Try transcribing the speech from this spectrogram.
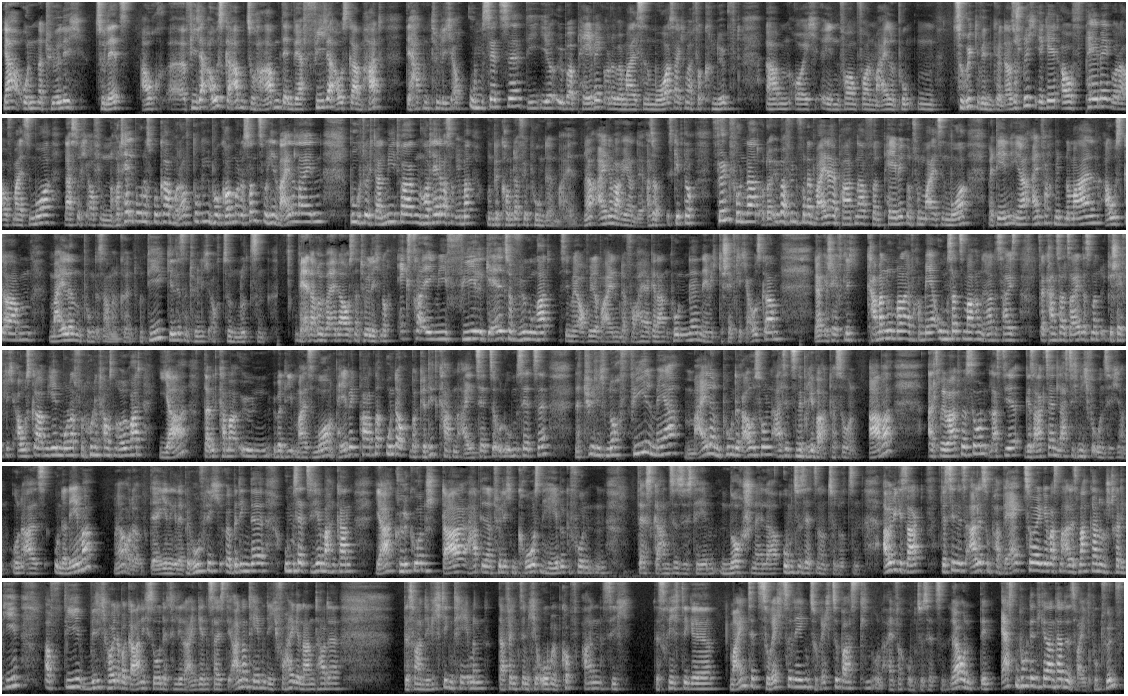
Ja, und natürlich zuletzt auch äh, viele Ausgaben zu haben, denn wer viele Ausgaben hat, der hat natürlich auch Umsätze, die ihr über Payback oder über Miles More, sag ich mal, verknüpft, ähm, euch in Form von Meilenpunkten zurückgewinnen könnt. Also sprich, ihr geht auf Payback oder auf Miles More, lasst euch auf ein Hotelbonusprogramm oder auf Booking.com oder sonst wohin weiterleiten, bucht euch dann Mietwagen, Hotel, was auch immer und bekommt dafür Punkte in Meilen. Ja, eine Variante. Also es gibt noch 500 oder über 500 weitere Partner von Payback und von Miles More, bei denen ihr einfach mit normalen Ausgaben Meilen und Punkte sammeln könnt. Und die gilt es natürlich auch zu nutzen. Wer darüber hinaus natürlich noch extra irgendwie viel Geld zur Verfügung hat, sind wir auch wieder bei einem der vorher genannten Punkte, nämlich geschäftliche Ausgaben. Ja, geschäftlich kann man nun mal einfach mehr Umsatz machen. Ja, das heißt, da kann es halt sein, dass man geschäftlich Ausgaben jeden Monat von 100.000 Euro hat. Ja, damit kann man über die Miles More und Payback Partner und auch über Kreditkarteneinsätze und Umsätze natürlich noch viel mehr Meilen und Punkte rausholen als jetzt eine Privatperson. Aber als Privatperson, lass dir gesagt sein, lass dich nicht verunsichern. Und als Unternehmer ja, oder derjenige, der beruflich äh, bedingte Umsätze hier machen kann, ja, Glückwunsch, da habt ihr natürlich einen großen Hebel gefunden, das ganze System noch schneller umzusetzen und zu nutzen. Aber wie gesagt, das sind jetzt alles so ein paar Werkzeuge, was man alles machen kann und Strategien, auf die will ich heute aber gar nicht so detailliert eingehen. Das heißt, die anderen Themen, die ich vorher genannt hatte, das waren die wichtigen Themen. Da fängt es nämlich hier oben im Kopf an, sich das richtige Mindset zurechtzulegen, zurechtzubasteln und einfach umzusetzen. Ja, und den ersten Punkt, den ich genannt hatte, das war eigentlich Punkt 5,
